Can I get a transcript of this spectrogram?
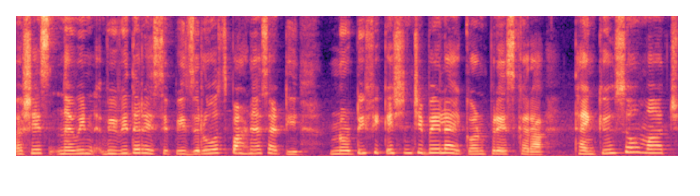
असेच नवीन विविध रेसिपीज रोज पाहण्यासाठी नोटिफिकेशनची बेल आयकॉन प्रेस करा. Thank you so much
